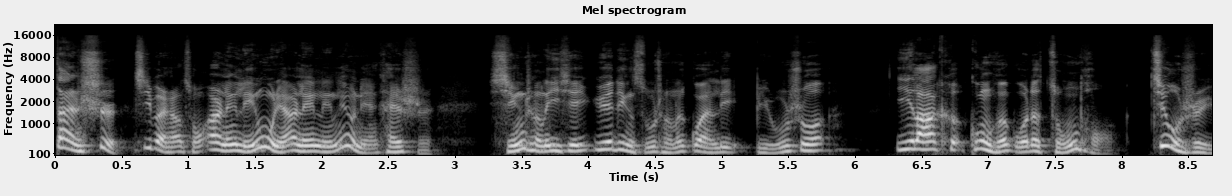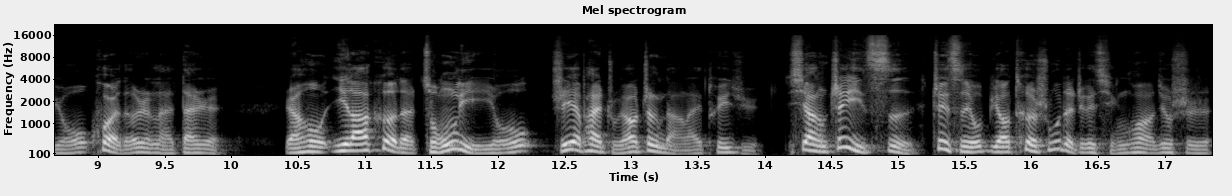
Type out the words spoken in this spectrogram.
但是基本上从二零零五年、二零零六年开始。形成了一些约定俗成的惯例，比如说，伊拉克共和国的总统就是由库尔德人来担任，然后伊拉克的总理由什叶派主要政党来推举。像这一次，这次有比较特殊的这个情况，就是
